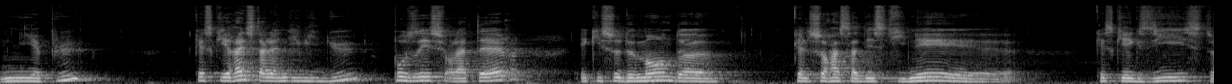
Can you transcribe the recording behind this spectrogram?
n'y est plus, qu'est-ce qui reste à l'individu posé sur la terre et qui se demande euh, quelle sera sa destinée, qu'est-ce qui existe,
